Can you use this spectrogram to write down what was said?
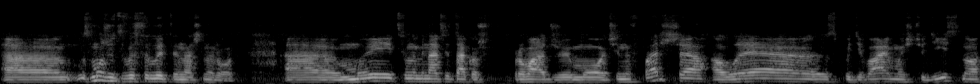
а, зможуть звеселити наш народ. А, ми цю номінацію також впроваджуємо чи не вперше, але сподіваємося, що дійсно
